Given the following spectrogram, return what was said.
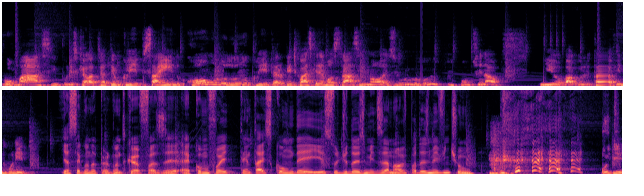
bombar, assim, por isso que ela já tem um clipe saindo com o Lulu no clipe, era o que a gente quase queria mostrar, assim, nós e o Lulu, ponto final. E o bagulho tá vindo bonito. E a segunda pergunta que eu ia fazer é como foi tentar esconder isso de 2019 pra 2021? Muito Isso.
